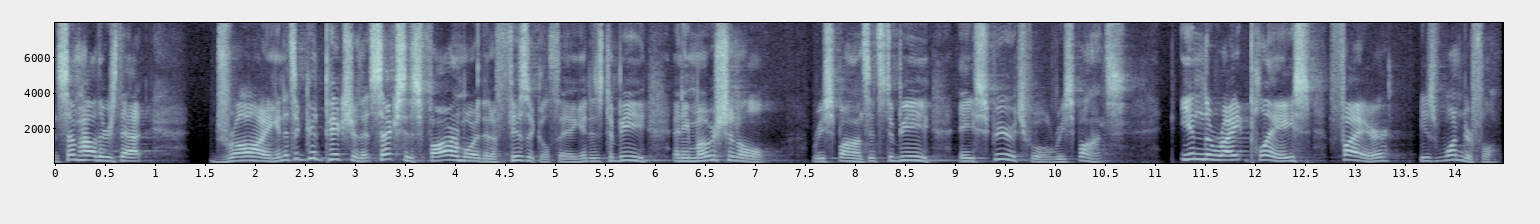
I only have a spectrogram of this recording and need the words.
And somehow there's that drawing, and it's a good picture that sex is far more than a physical thing. It is to be an emotional response, it's to be a spiritual response. In the right place, fire is wonderful.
